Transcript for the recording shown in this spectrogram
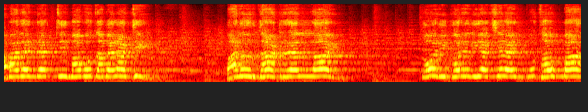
আমাদের নেত্রী মমতা ব্যানার্জি, বালুরঘাট রেল লাইন তৈরি করে দিয়েছিলেন প্রথমবার।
